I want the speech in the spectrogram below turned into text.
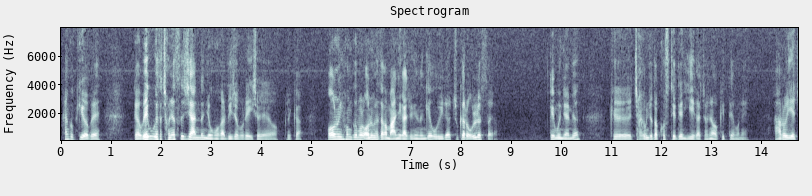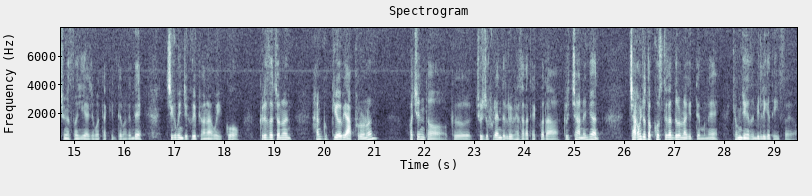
한국 기업에 그러니까 외국에서 전혀 쓰지 않는 용어가 reserve ratio예요. 그러니까 어느 현금을 어느 회사가 많이 가지고 있는 게 오히려 주가를 올렸어요. 그게 뭐냐면 그 자금 조달 cost에 대한 이해가 전혀 없기 때문에 ROE의 중요성을 이해하지 못했기 때문에 근데 지금 이제 그게 변하고 있고 그래서 저는 한국 기업이 앞으로는 훨씬 더 그 주주 friendly 회사가 될 거다. 그렇지 않으면 자금 조달 cost가 늘어나기 때문에 경쟁에서 밀리게 돼 있어요.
